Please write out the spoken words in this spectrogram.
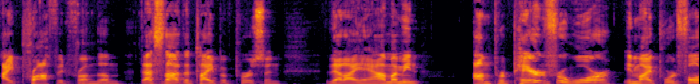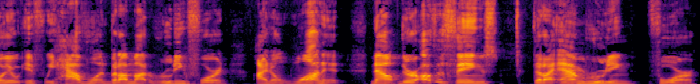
I profit from them. That's not the type of person that I am. I mean, I'm prepared for war in my portfolio if we have one, but I'm not rooting for it. I don't want it. Now, there are other things that I am rooting for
